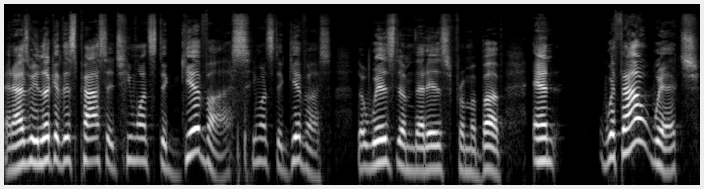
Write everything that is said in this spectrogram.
And as we look at this passage, he wants to give us, he wants to give us the wisdom that is from above. And without which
